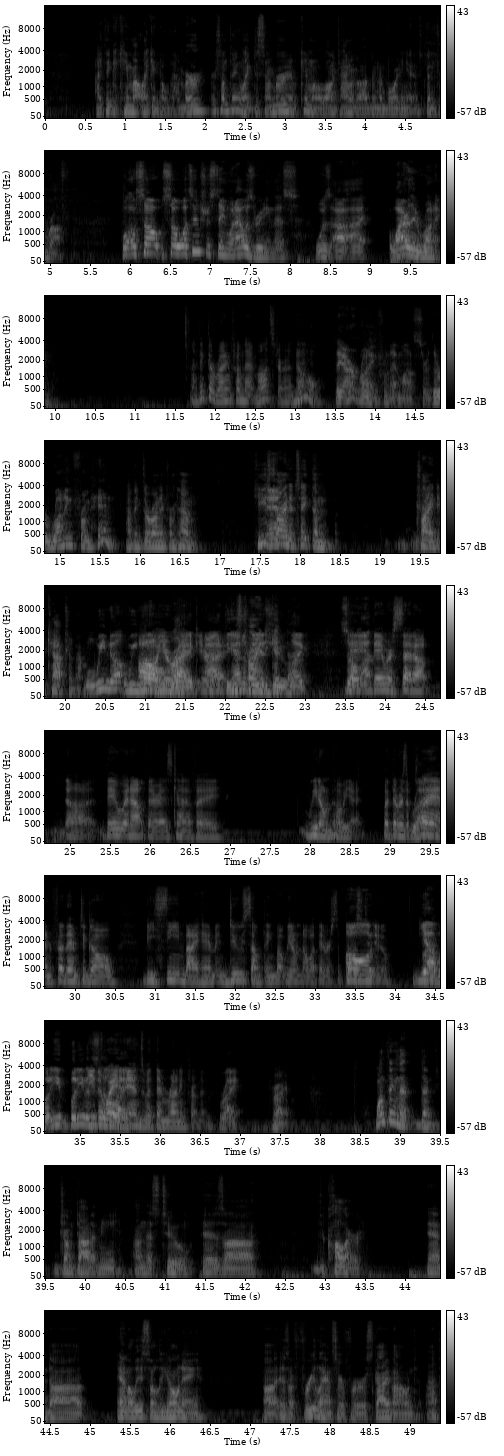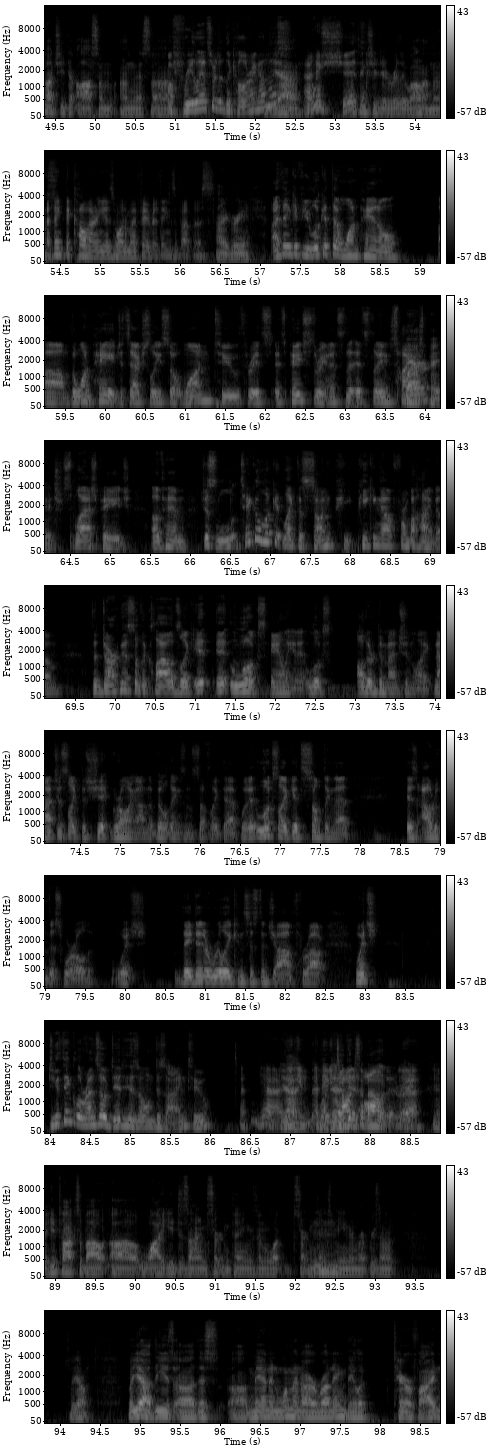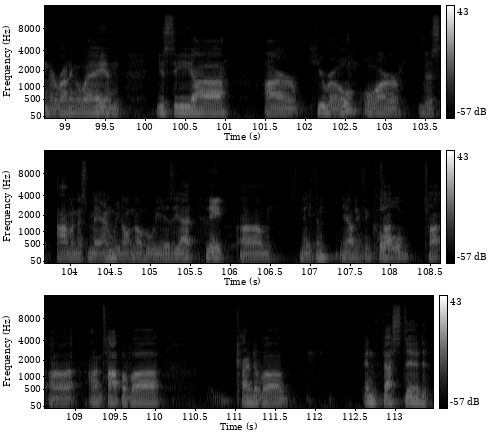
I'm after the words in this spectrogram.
I think it came out like in November or something, like December. It came out a long time ago. I've been avoiding it. It's been rough. Well, so so what's interesting when I was reading this was I, I why are they running? I think they're running from that monster. Aren't they? No, they aren't running from that monster. They're running from him. I think they're running from him. He's And- trying to take them, trying to capture them. Well, we know we Oh, know. you're like, right, you're at right. the He's end of the trying to get issue, them. like so. they, I- they were set up. Uh, they went out there as kind of a we don't know yet, but there was a Right. plan for them to go be seen by him and do something, but we don't know what they were supposed Oh, to do. yeah, Right. but e- but even Either still, way, like, it ends with them running from him. right. Right. One thing that that jumped out at me on this too is uh, the color, and uh, Annalisa Leoni uh, is a freelancer for Skybound. I thought she did awesome on this. A Uh, freelancer did the coloring on this. Yeah. no I think- shit. I think she did really well on this. I think the coloring is one of my favorite things about this. I agree. I think if you look at that one panel, um, the one page, it's actually so one, two, three. It's it's page three, and it's the it's the entire Splash page. splash page of him. Just l- take a look at like the sun pe- peeking out from behind him, the darkness of the clouds. Like it it looks alien. It looks other dimension like, not just like the shit growing on the buildings and stuff like that, but it looks like it's something that is out of this world. Which they did a really consistent job throughout. Which do you think Lorenzo did his own design too? I, yeah, I Yeah, think he, he- I think he did. talks about it, right? Yeah, Yeah, he talks about uh, why he designed certain things and what certain things mean and represent. So yeah, but yeah, these uh, this uh, man and woman are running. They look terrified and they're running away. And you see uh, our hero or this ominous man. We don't know who he is yet. Nate, Um, Nathan. Yep. Nathan Cole. To- to- uh, on top of a kind of a infested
